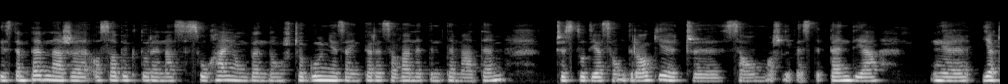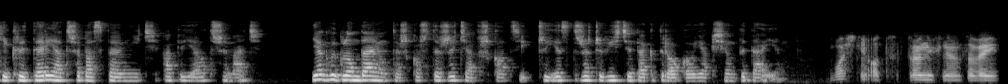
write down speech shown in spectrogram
Jestem pewna, że osoby, które nas słuchają, będą szczególnie zainteresowane tym tematem. Czy studia są drogie, czy są możliwe stypendia, e, jakie kryteria trzeba spełnić, aby je otrzymać. Jak wyglądają też koszty życia w Szkocji? Czy jest rzeczywiście tak drogo, jak się wydaje? Właśnie od strony finansowej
